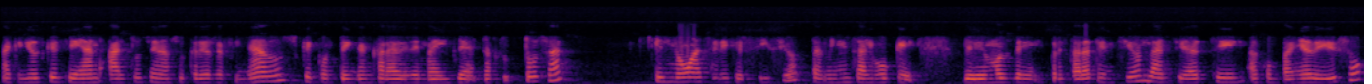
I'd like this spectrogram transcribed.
aquellos que sean altos en azúcares refinados, que contengan jarabe de maíz de alta fructosa, el no hacer ejercicio también es algo que debemos de prestar atención, la ansiedad se acompaña de eso,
